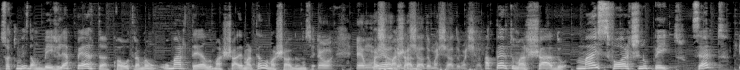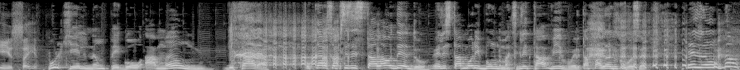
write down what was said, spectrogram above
Só que em vez de dar um beijo, ele aperta com a outra mão o martelo, machado. É martelo ou machado? Eu não sei. É, é um machado, é a um machado. machado, é um machado, é um machado. Aperta o machado mais forte no peito, certo? Isso aí. Porque ele não pegou a mão do cara. O cara só precisa estalar o dedo. Ele está moribundo, mas ele tá vivo. Ele tá falando com você. Ele não. Não,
